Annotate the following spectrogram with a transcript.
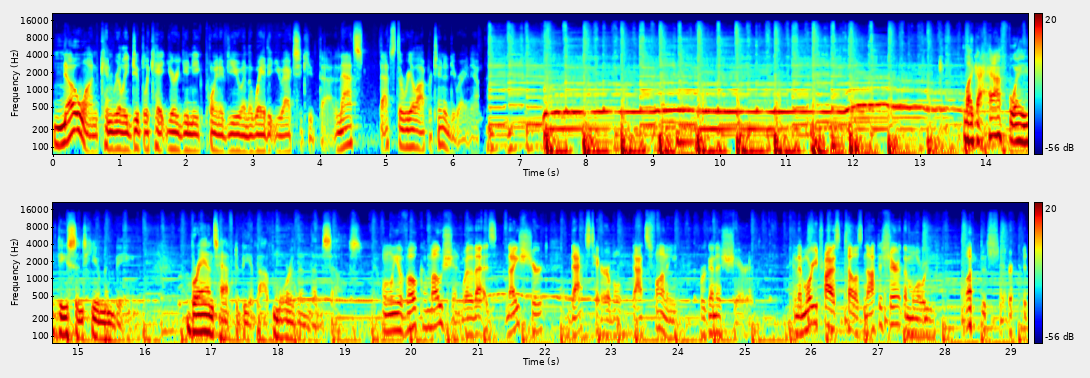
No one can really duplicate your unique point of view and the way that you execute that. And that's that's the real opportunity right now. Like a halfway decent human being, brands have to be about more than themselves. When we evoke emotion, whether that's nice shirt, that's terrible, that's funny, we're going to share it. And the more you try to tell us not to share it, the more we want to share it.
